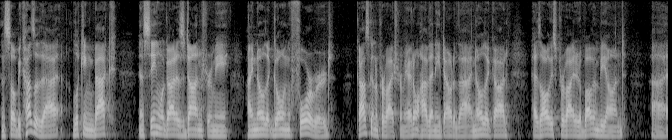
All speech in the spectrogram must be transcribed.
and so, because of that, looking back and seeing what God has done for me, I know that going forward, God's going to provide for me. I don't have any doubt of that. I know that God has always provided above and beyond. Uh,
